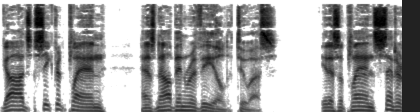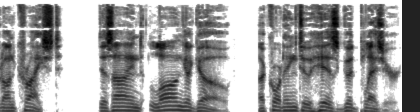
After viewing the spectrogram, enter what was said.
God's secret plan has now been revealed to us. It is a plan centered on Christ designed long ago according to His good pleasure.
